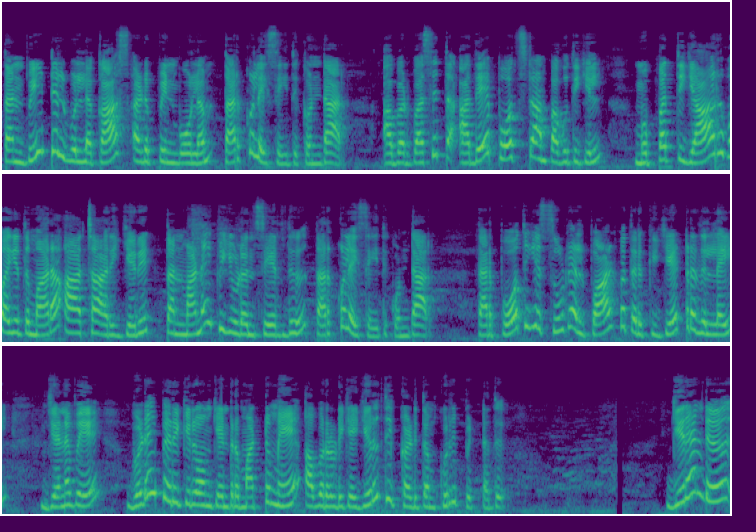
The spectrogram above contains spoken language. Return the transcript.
தன் வீட்டில் உள்ள காஸ் அடுப்பின் மூலம் தற்கொலை செய்து கொண்டார். அவர் வசித்த அதே போட்ஸ்டாம் பகுதியில் முப்பத்தி ஆறு வயது மர ஆச்சாரி எரிக் தன் மனைவியுடன் சேர்ந்து தற்கொலை செய்து கொண்டார். தற்போதைய சூழல் வாழ்வதற்கு ஏற்றதில்லை. எனவே விடை பெறுகிறோம் என்று மட்டுமே அவருடைய இறுதி கடிதம் குறிப்பிட்டது. இரண்டு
